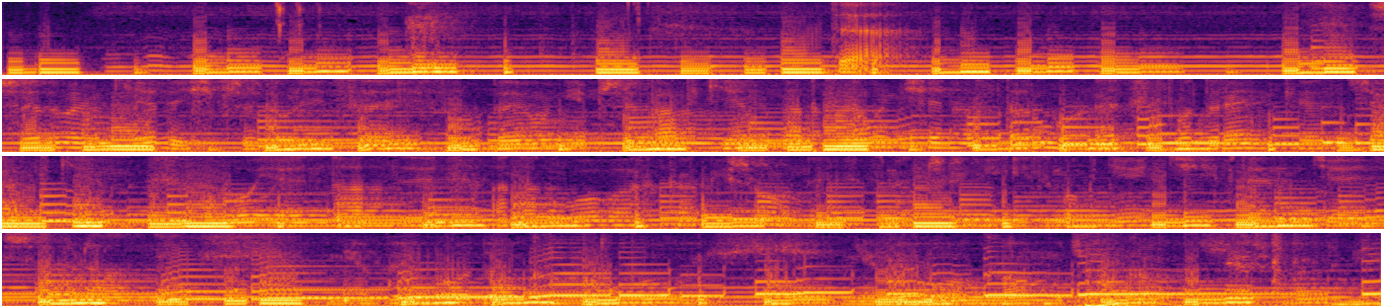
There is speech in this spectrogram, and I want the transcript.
Tak. Szedłem kiedyś przez ulicę i zupełnie przypadkiem natknąłem się na staruchę pod rękę z dziadkiem. Oboje nadzy, a na głowach kapiszony, zmęczeni i zmoknięci w ten dzień szalony. Nie było dokąd pójść, nie było czekać.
